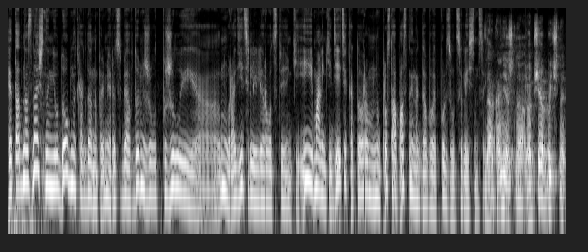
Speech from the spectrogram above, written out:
Это однозначно неудобно, когда, например, у тебя в доме живут пожилые э, ну, родители или родственники и маленькие дети, которым ну, просто опасно иногда бывает пользоваться лестницей. Да, конечно. Вообще обычно,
